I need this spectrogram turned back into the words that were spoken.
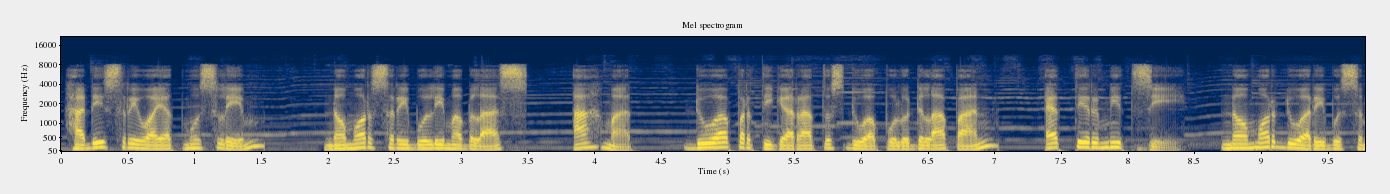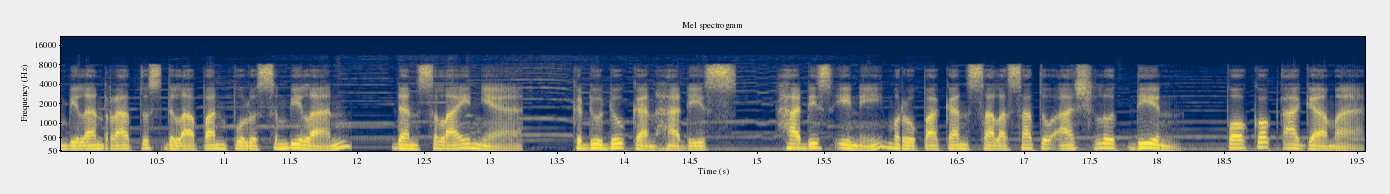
Hadis Riwayat Muslim, nomor 1015, Ahmad, 2 per 328, et Tirmidzi, nomor 2989, dan selainnya, kedudukan hadis, hadis ini merupakan salah satu ashlud din, pokok agama,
